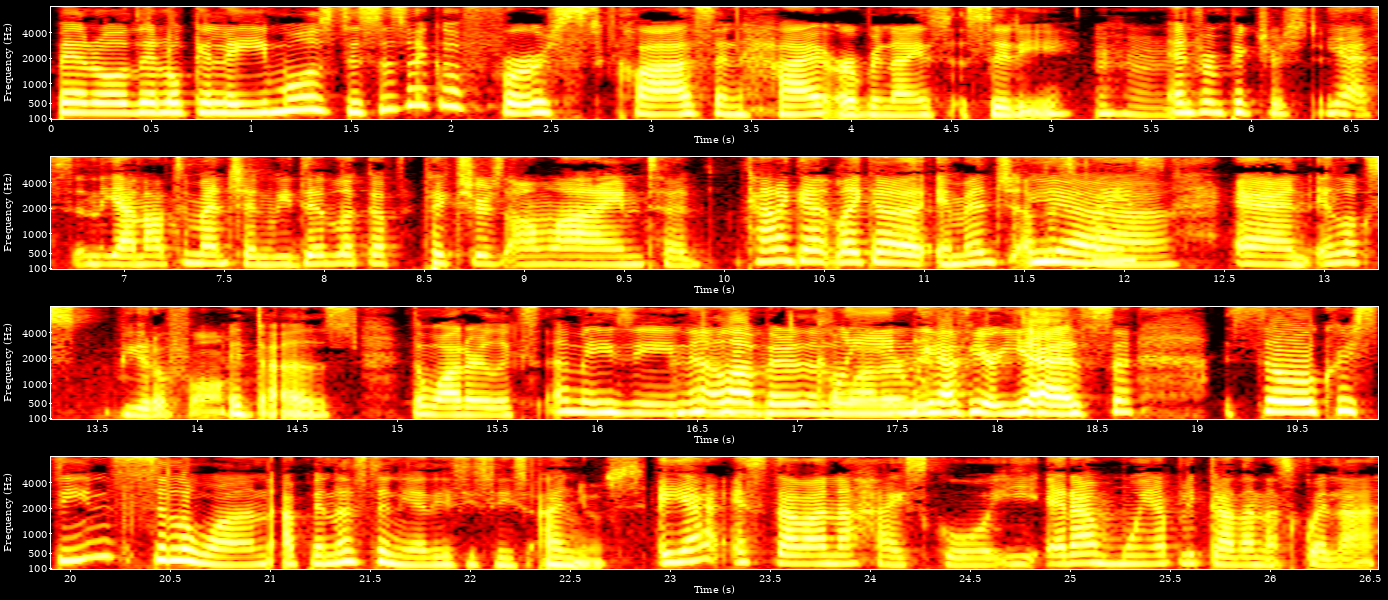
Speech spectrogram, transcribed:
pero de lo que leímos, this is like a first class and high urbanized city. And from pictures too. Yes, and yeah, not to mention we did look up pictures online to kind of get like a image of this Yeah. place, and it looks beautiful. It does. The water looks amazing. A lot better than the water we have here. Yes. So, Christine Silawan apenas tenía 16 años. Ella estaba en la high school y era muy aplicada en la escuela,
